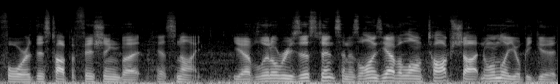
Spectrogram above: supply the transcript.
for this type of fishing, but it's not. You have little resistance and as long as you have a long top shot, normally you'll be good.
